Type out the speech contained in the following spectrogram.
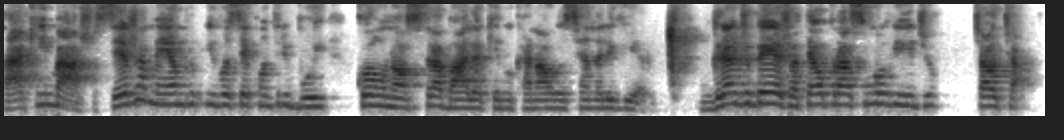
tá aqui embaixo. Seja membro e você contribui com o nosso trabalho aqui no canal Luciana Oliveira. Um grande beijo, até o próximo vídeo. Tchau, tchau.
